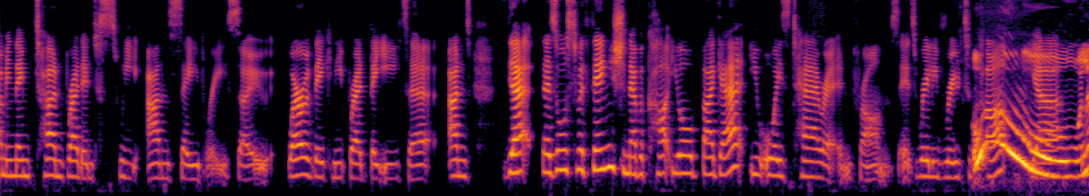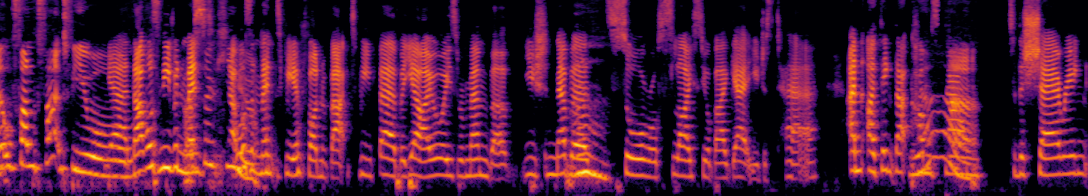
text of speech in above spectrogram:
I mean, they turn bread into sweet and savoury. So wherever they can eat bread, they eat it. And yeah, there's also a thing you should never cut your baguette. You always tear it in France. It's really rude to cut. Ooh, Yeah. a little fun fact for you all. Yeah, that wasn't even meant. So to, that wasn't meant to be a fun fact, to be fair. But yeah, I always remember you should never Mm. saw or slice your baguette; you just tear. And I think that comes Yeah. down to the sharing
